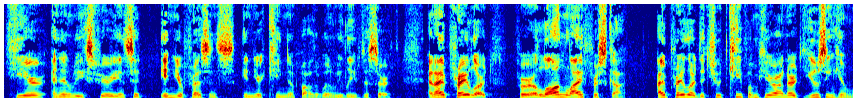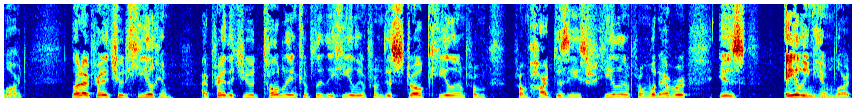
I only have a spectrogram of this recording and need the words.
here and then we experience it in your presence, in your kingdom, Father, when we leave this earth. And I pray, Lord, for a long life for Scott. I pray, Lord, that you would keep him here on earth using him, Lord. Lord, I pray that you would heal him. I pray that you would totally and completely heal him from this stroke, heal him from, from heart disease, heal him from whatever is ailing him, Lord.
